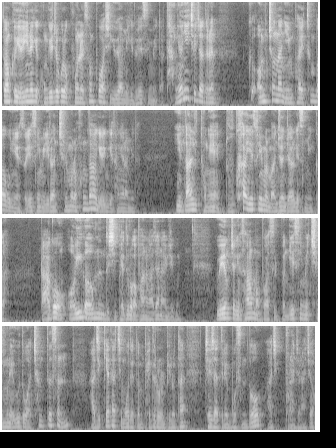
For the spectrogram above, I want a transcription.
또한 그 여인에게 공개적으로 구원을 선포하시기 위함이기도 했습니다. 당연히 제자들은 그 엄청난 인파의 틈바구니에서 예수님의 이러한 질문을 황당하게 여긴 게 당연합니다. 이 난리통에 누가 예수님을 만졌는지 알겠습니까? 라고 어이가 없는 듯이 베드로가 반응하잖아요 지금. 외형적인 상황만 보았을 뿐 예수님의 질문의 의도와 참 뜻은 아직 깨닫지 못했던 베드로를 비롯한 제자들의 모습도 아직 불완전하죠.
